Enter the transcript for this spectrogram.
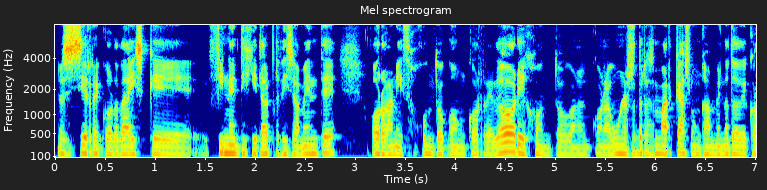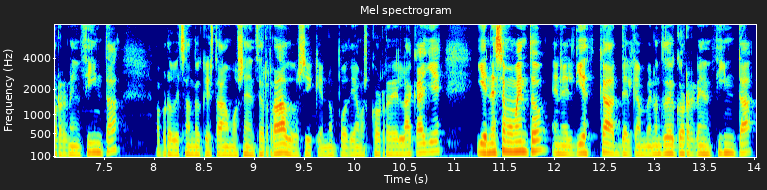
No sé si recordáis que Finet Digital precisamente organizó junto con Corredor y junto con, algunas otras marcas un campeonato de correr en cinta, aprovechando que estábamos encerrados y que no podíamos correr en la calle. Y en ese momento, en el 10K del campeonato de correr en cinta,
